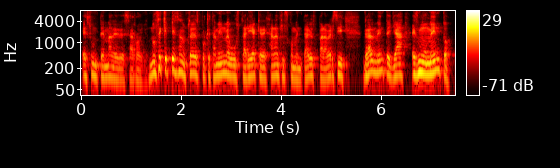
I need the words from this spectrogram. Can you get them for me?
es un tema de desarrollo. No sé qué piensan ustedes, porque también me gustaría que dejaran sus comentarios para ver si realmente ya es momento,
